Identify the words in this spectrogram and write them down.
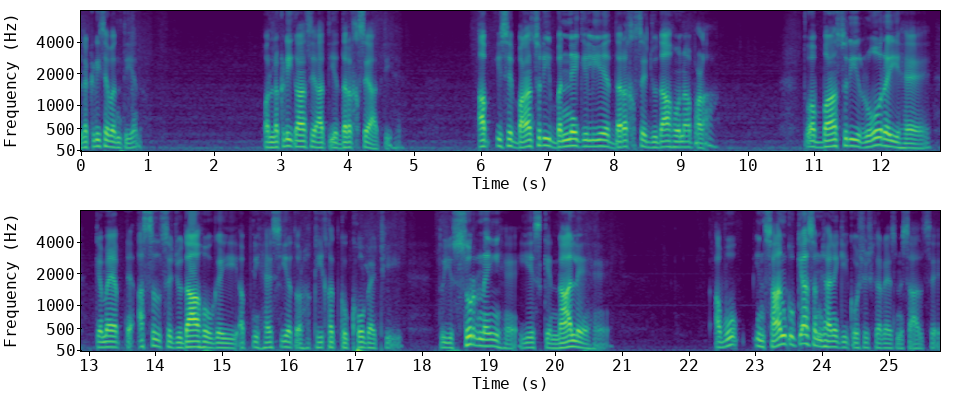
लकड़ी से बनती है ना। और लकड़ी कहाँ से आती है? दरख्त से आती है। अब इसे बांसुरी बनने के लिए दरख्त से जुदा होना पड़ा। तो अब बांसुरी रो रही है कि मैं अपने असल से जुदा हो गई, अपनी हैसियत और हकीकत को खो बैठी। तो ये सुर नहीं है, ये इसके नाले हैं। अब वो इंसान को क्या समझाने की कोशिश कर रहे हैं इस मिसाल से?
